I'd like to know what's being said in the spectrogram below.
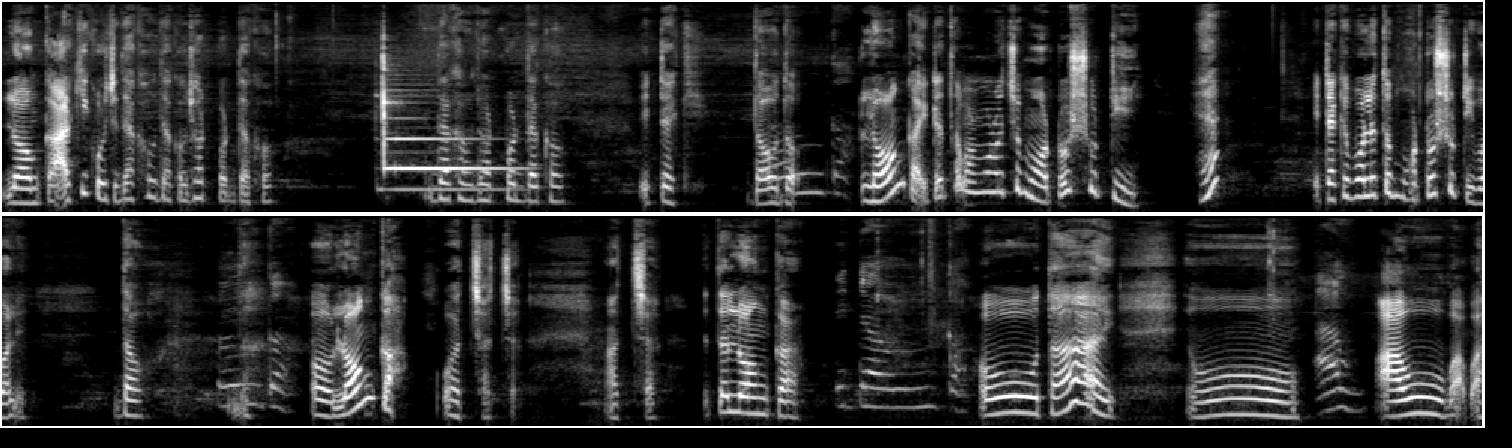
লঙ্কা আর কি করেছ? দেখাও দেখাও ঝটপট দেখাও। দেখাও ঝটপট দেখাও। এটা কি? দাও দাও। লঙ্কা। এটা তো আমার মনে হচ্ছে মটরশুঁটি। হ্যাঁ? এটাকে বলে তো মটরশুঁটি বলে। দাও। ও লঙ্কা? ও আচ্ছা আচ্ছা। আচ্ছা এটা লঙ্কা। ও তাই? ও আউ বাবা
